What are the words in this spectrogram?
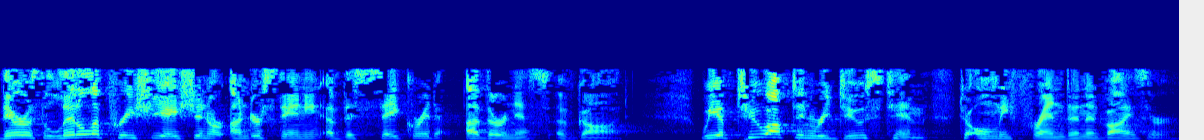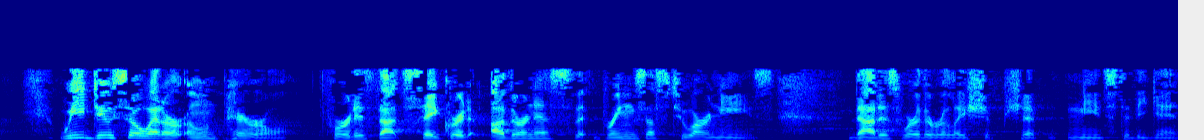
There is little appreciation or understanding of the sacred otherness of God. We have too often reduced him to only friend and advisor. We do so at our own peril, for it is that sacred otherness that brings us to our knees. That is where the relationship needs to begin.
